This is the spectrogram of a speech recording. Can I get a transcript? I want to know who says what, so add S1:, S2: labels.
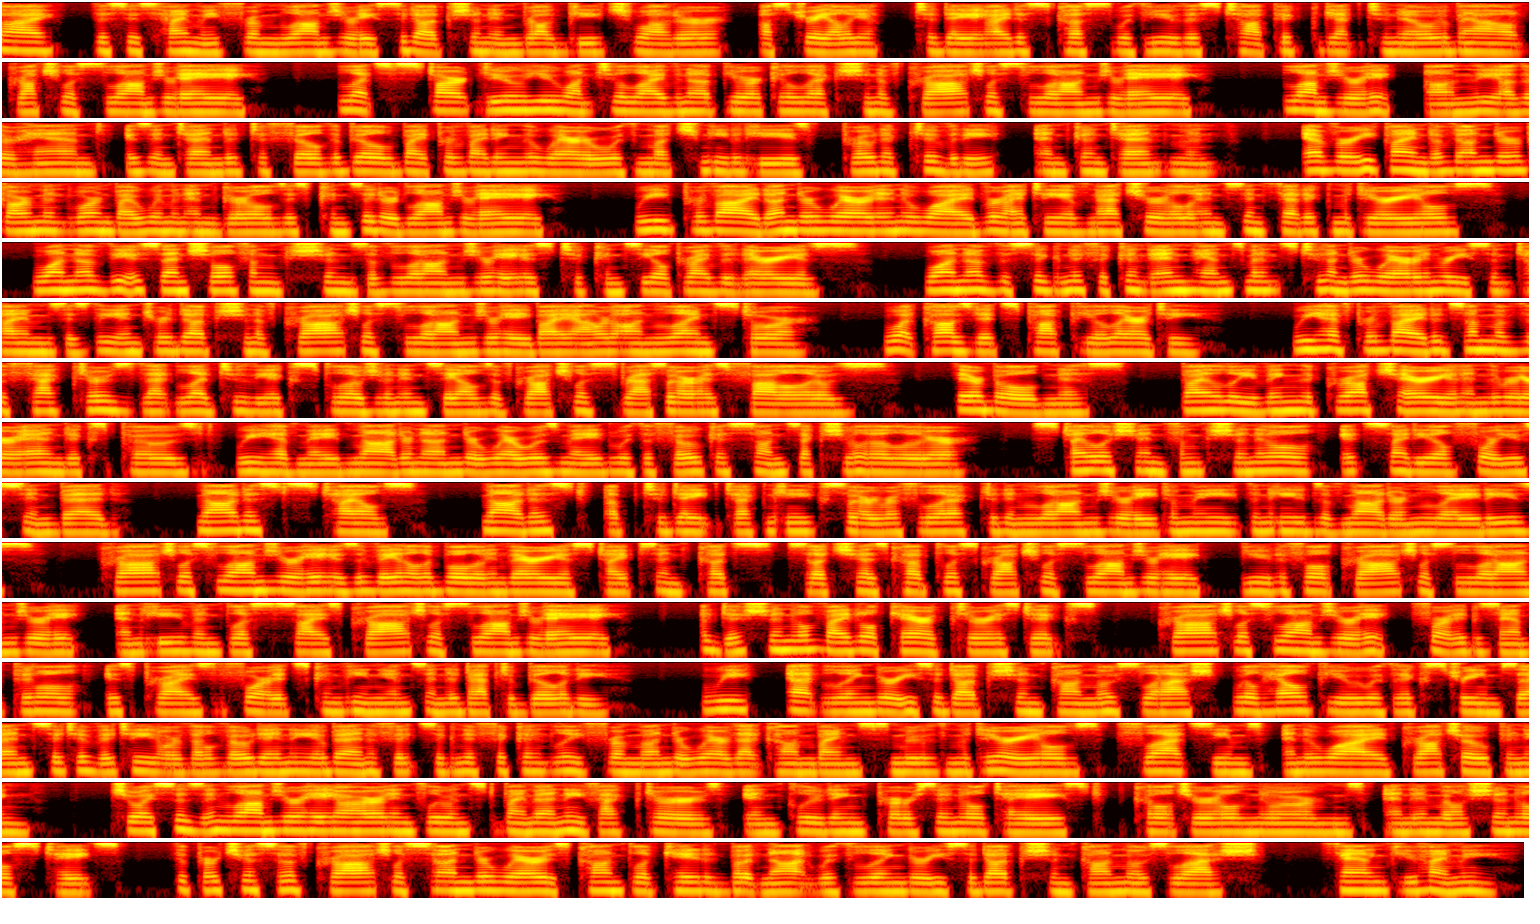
S1: Hi, this is Jaime from Lingerie Seduction in Broad Beach Australia. Today I discuss with you this topic get to know about crotchless lingerie. Let's start. Do you want to liven up your collection of crotchless lingerie? Lingerie, on the other hand, is intended to fill the bill by providing the wearer with much needed ease, productivity, and contentment. Every kind of undergarment worn by women and girls is considered lingerie. We provide underwear in a wide variety of natural and synthetic materials. One of the essential functions of lingerie is to conceal private areas. One of the significant enhancements to underwear in recent times is the introduction of crotchless lingerie by our online store. What caused its popularity? We have provided some of the factors that led to the explosion in sales of crotchless bras are as follows. Their boldness. By leaving the crotch area and the rear end exposed, we have made modern underwear was made with a focus on sexual allure. Stylish and functional, it's ideal for use in bed. Modest styles. Modest, up to date techniques are reflected in lingerie to meet the needs of modern ladies. Crotchless lingerie is available in various types and cuts, such as cupless crotchless lingerie, beautiful crotchless lingerie, and even plus size crotchless lingerie. Additional vital characteristics Crotchless lingerie, for example, is prized for its convenience and adaptability. We, at Lingerie Seduction Slash, will help you with extreme sensitivity or vulvodynia benefit significantly from underwear that combines smooth materials, flat seams, and a wide crotch opening. Choices in lingerie are influenced by many factors, including personal taste, cultural norms, and emotional states. The purchase of crotchless underwear is complicated but not with lingerie seduction commo slash. Thank you, Jaime.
